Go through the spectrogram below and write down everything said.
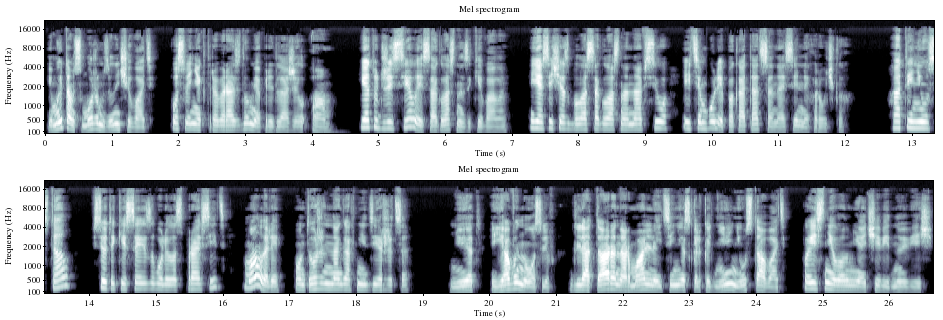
и мы там сможем заночевать. После некоторого раздумья предложил Ам. Я тут же села и согласно закивала. Я сейчас была согласна на все, и тем более покататься на сильных ручках. «А ты не устал?» Все-таки соизволила спросить. Мало ли, он тоже на ногах не держится. «Нет, я вынослив. Для Тара нормально идти несколько дней не уставать», пояснил он мне очевидную вещь.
